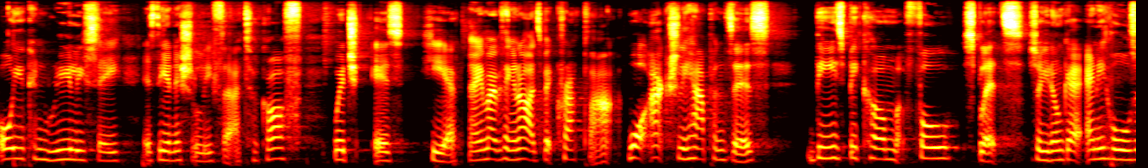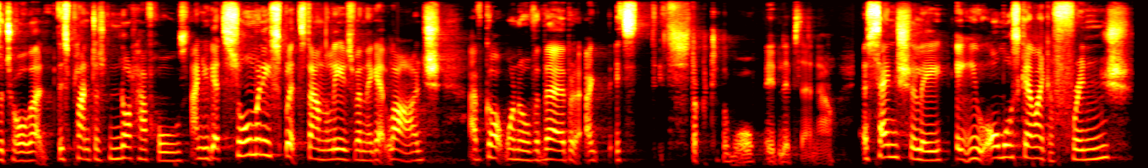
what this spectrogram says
All you can really see is the initial leaf that I took off, which is here. Now you might be thinking, oh, it's a bit crap that. What actually happens is these become full splits, so you don't get any holes at all. That This plant does not have holes, and you get so many splits down the leaves when they get large. I've got one over there, but I, it's it's stuck to the wall. It lives there now. Essentially, it, you almost get like a fringe.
